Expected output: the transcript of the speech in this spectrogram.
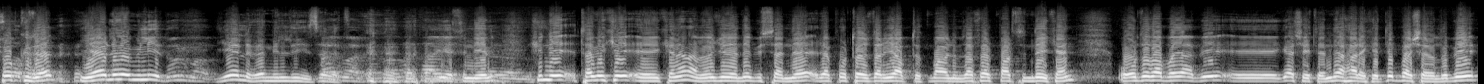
Çok güzel. Yerli ve milli doğru mu abi? Yerli ve milliyiz evet. Hay maşallah, Allah etsin diyelim. Şimdi tabii ki e, Kenan abi önceden de biz seninle röportajlar yaptık. Malum Zafer Partisi'ndeyken orada da bayağı bir e, gerçekten de hareketli, başarılı bir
